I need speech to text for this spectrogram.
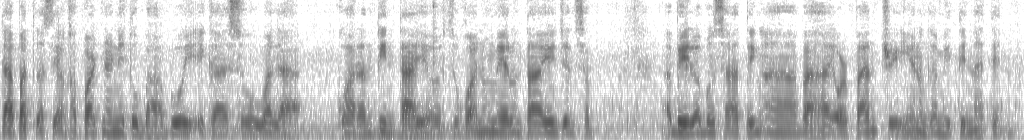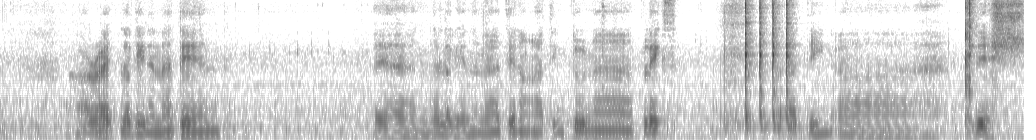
Dapat kasi ang kapartner nito baboy, eh kaso wala, quarantine tayo. So kung anong meron tayo dyan sa available sa ating ah, bahay or pantry, yun ang gamitin natin. Alright, lagay na natin. Ayan, nalagay na natin ang ating tuna flakes sa ating ah, dish.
